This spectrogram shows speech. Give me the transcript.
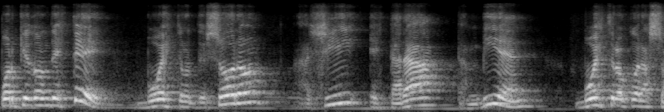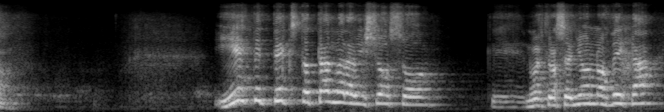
Porque donde esté vuestro tesoro, allí estará también vuestro corazón. Y este texto tan maravilloso que nuestro Señor nos deja,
